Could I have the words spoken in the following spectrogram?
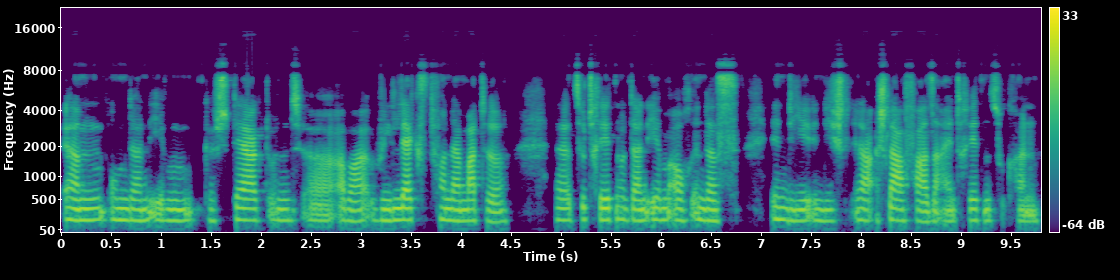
ähm, um dann eben gestärkt und äh, aber relaxed von der Matte äh, zu treten und dann eben auch in das, in die, in die Schlafphase eintreten zu können.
